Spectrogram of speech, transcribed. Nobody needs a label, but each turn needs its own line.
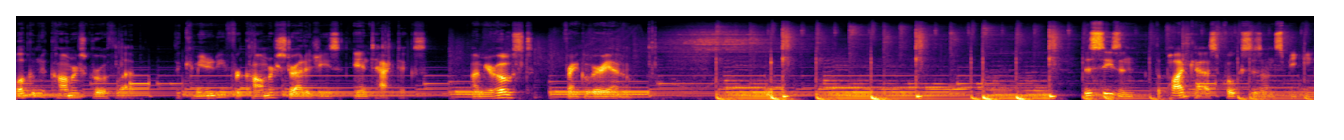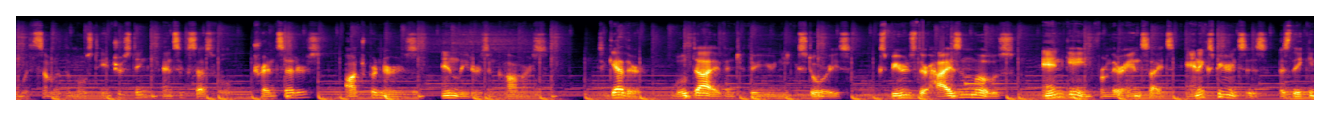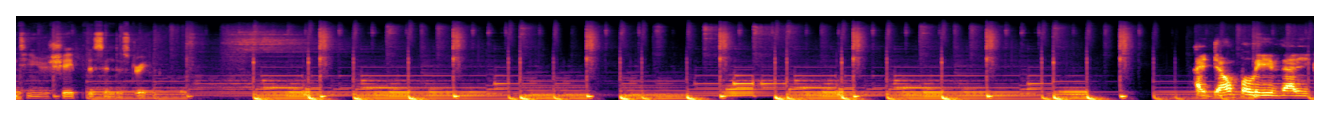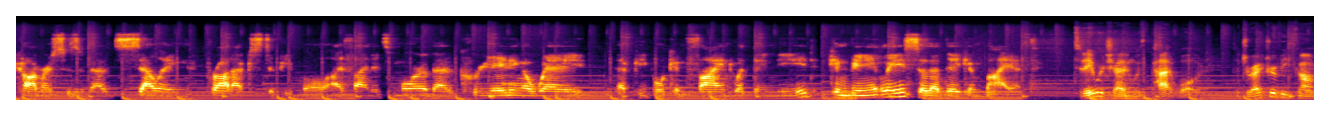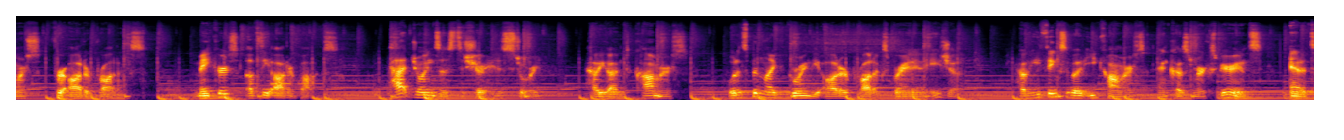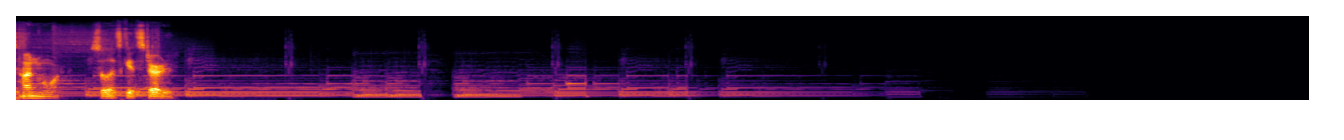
Welcome to Commerce Growth Lab, the community for commerce strategies and tactics. I'm your host, Franco Veriano. This season, the podcast focuses on speaking with some of the most interesting and successful trendsetters, entrepreneurs, and leaders in commerce. Together, we'll dive into their unique stories, experience their highs and lows, and gain from their insights and experiences as they continue to shape this industry.
I don't believe that e commerce is about selling products to people. I find it's more about creating a way that people can find what they need conveniently so that they can buy it.
Today we're chatting with Pat Waller, the Director of E-commerce for Otter Products, makers of the OtterBox. Pat joins us to share his story, how he got into commerce, what it's been like growing the Otter Products brand in Asia, how he thinks about e-commerce and customer experience, and a ton more. So let's get started.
